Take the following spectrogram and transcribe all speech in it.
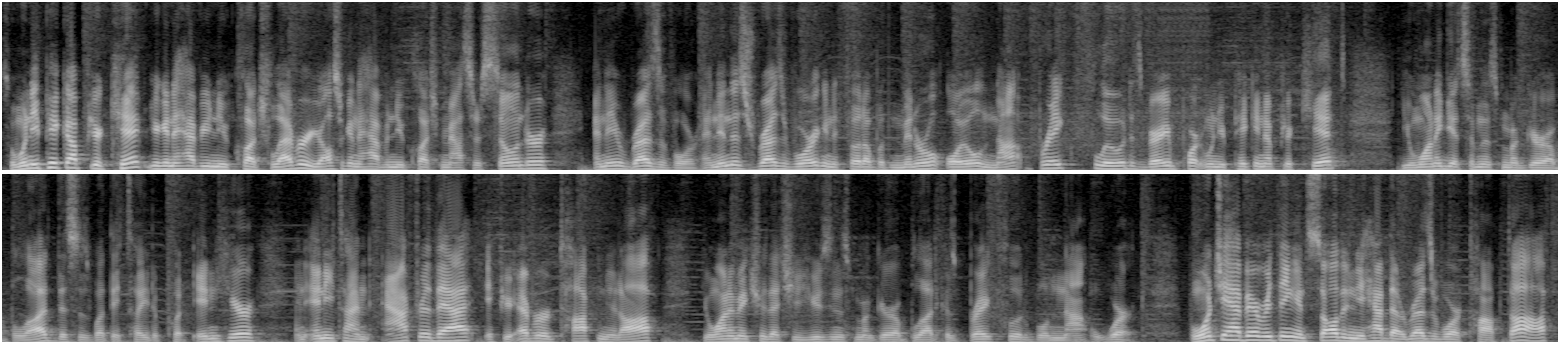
So when you pick up your kit, you're gonna have your new clutch lever. You're also gonna have a new clutch master cylinder and a reservoir. And in this reservoir, you're gonna fill it up with mineral oil, not brake fluid. It's very important when you're picking up your kit. You wanna get some of this Magura blood. This is what they tell you to put in here. And anytime after that, if you're ever topping it off, you wanna make sure that you're using this Magura blood because brake fluid will not work. But once you have everything installed and you have that reservoir topped off,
